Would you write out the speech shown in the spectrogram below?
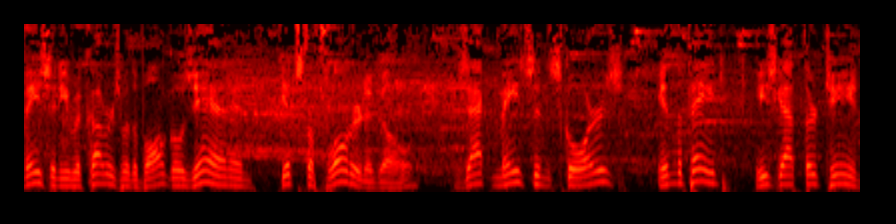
Mason. He recovers with the ball, goes in and gets the floater to go. Zach Mason scores in the paint. He's got 13.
